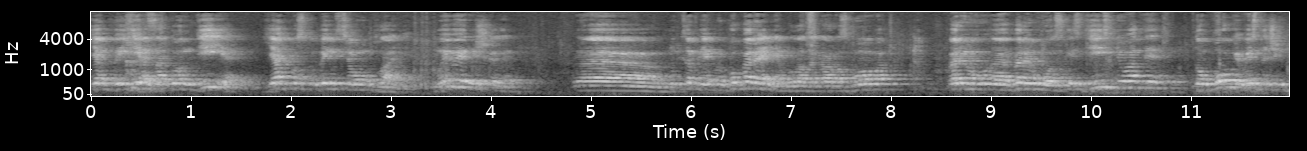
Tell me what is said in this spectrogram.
якби є, закон діє, як поступити в цьому плані. Ми вирішили, е, ну це якби попередня була така розмова, е, перевозки здійснювати, допоки вистачить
